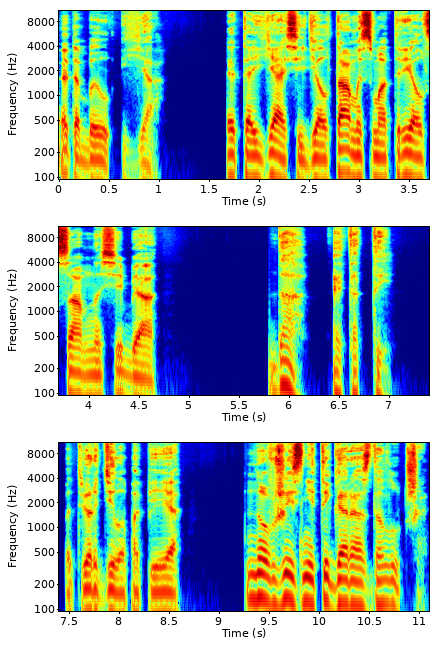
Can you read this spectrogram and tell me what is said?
Это был я. Это я сидел там и смотрел сам на себя. «Да, это ты», — подтвердила Попея. «Но в жизни ты гораздо лучше».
